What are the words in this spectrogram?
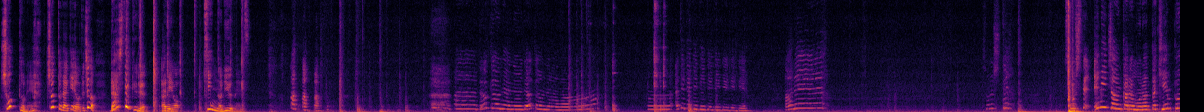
ちょっとね、ちょっとだけよって、ちょっと出してくる。あれを。金の竜のやつ。ああ、どこなの？どこなの？ああ、ててててでででででであれそしてそしてエミちゃんからもらった金粉は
